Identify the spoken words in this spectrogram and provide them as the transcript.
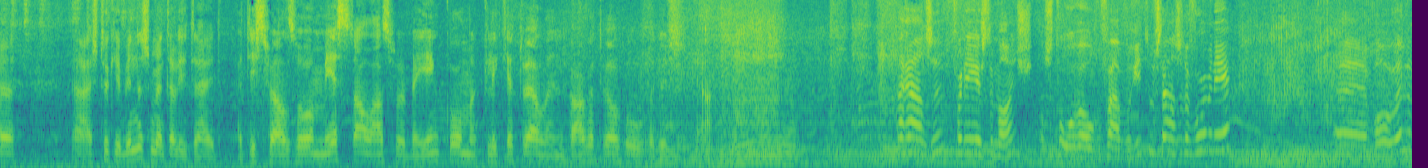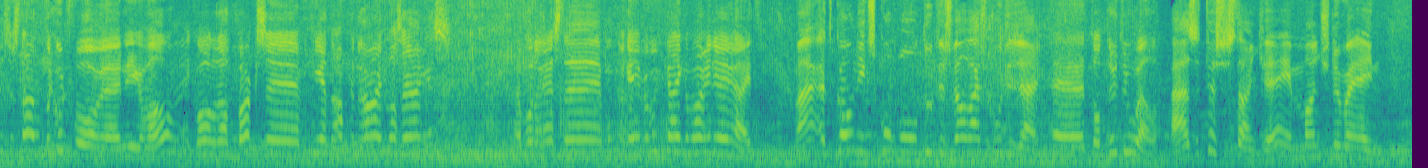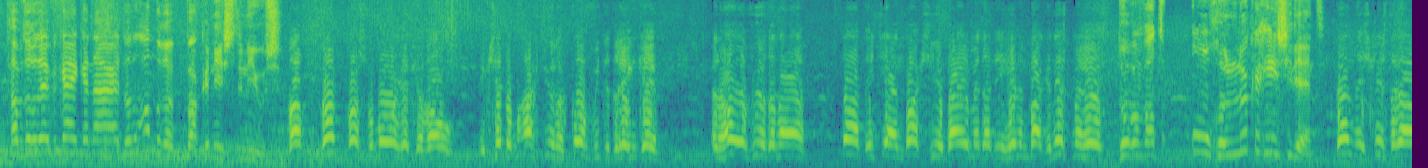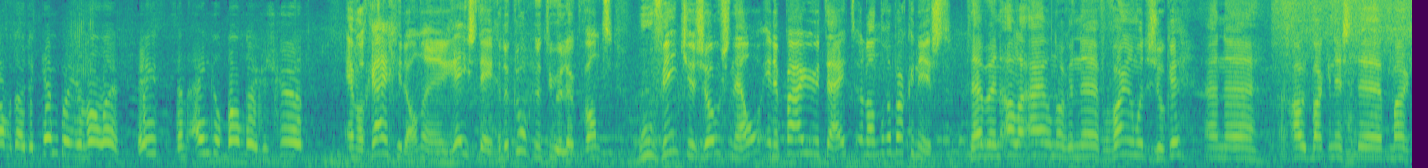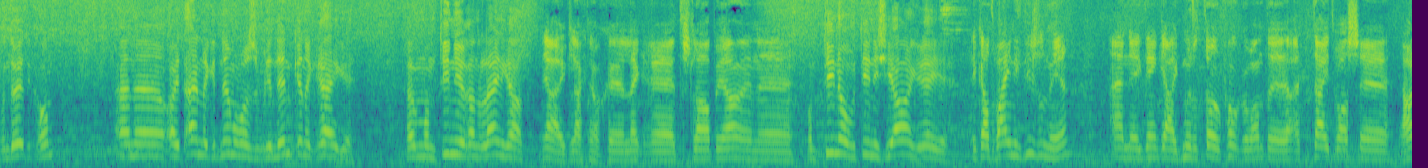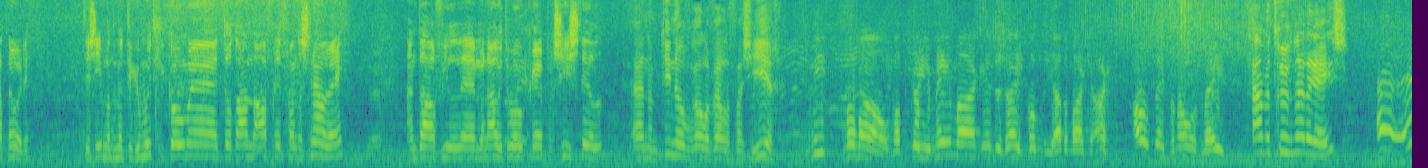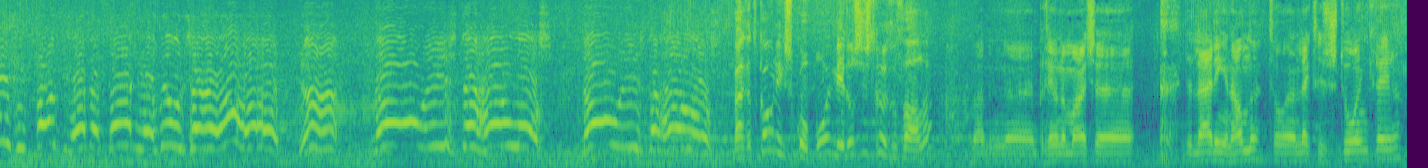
ja, een stukje winnersmentaliteit. Het is wel zo, meestal als we bijeenkomen klikt het wel en gaat het wel goed. Dus, ja. Daar gaan ze voor de eerste manche. Als torenhoge favoriet. Hoe staan ze ervoor, meneer? Uh, voor Willemsen staat het er goed voor uh, in ieder geval. Ik hoorde dat Bax uh, verkeerd afgedraaid was ergens. En voor de rest moet ik nog even goed kijken waar hij rijdt. Maar het koningskoppel doet dus wel waar ze goed in zijn. tot nu toe wel. Ah, dat is een tussenstandje hè, in manch nummer 1. Gaan we toch eens even kijken naar dat andere bakkenistennieuws. Wat dat was vanmorgen het geval. Ik zit om 8 uur nog koffie te drinken. Een half uur daarna staat Etienne Bax hierbij met dat hij geen bakkenist meer heeft. Door een wat ongelukkig incident. Ben is gisteravond uit de camper gevallen, heeft zijn enkelbanden gescheurd. En wat krijg je dan? Een race tegen de klok natuurlijk. Want hoe vind je zo snel in een paar uur tijd een andere bakkenist? We hebben in alle eil nog een uh, vervanger moeten zoeken. En uh, oud-bakkenist uh, Mark van Deutenkom. En uiteindelijk het nummer van zijn vriendin kunnen krijgen hebben we hem om tien uur aan de lijn gehad. Ja, ik lag nog uh, lekker uh, te slapen, ja. En, uh, om tien over tien is hij aangereden. Ik had weinig diesel meer. En ik denk, ja, ik moet het toch fokken, want de tijd was hard nodig. Het is iemand met tegemoet gekomen tot aan de afrit van de snelweg. Ja. En daar viel mijn auto ook precies stil. En om tien over half elf was je hier. Niet normaal. Wat kun je meemaken? Dus hij van, ja, dan maak je altijd van alles mee. Gaan we terug naar de race? Er is een foutje, hè, met Daniel Willemsen. Oh, ja, nou is de hel los. Nou is de hel los. Waar het koningskoppel inmiddels is teruggevallen. We hadden uh, in het begin van maart uh, de leiding in handen, toen we een elektrische storing kregen.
